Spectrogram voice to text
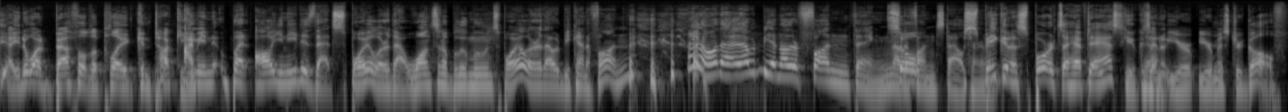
yeah. You don't want Bethel to play Kentucky. I mean, but all you need is that spoiler, that once in a blue moon spoiler. That would be kind of fun. I don't know. That, that would be another fun thing, another fun style tournament. Speaking of sports, I have to ask you because I know you're you're Mr. Golf.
